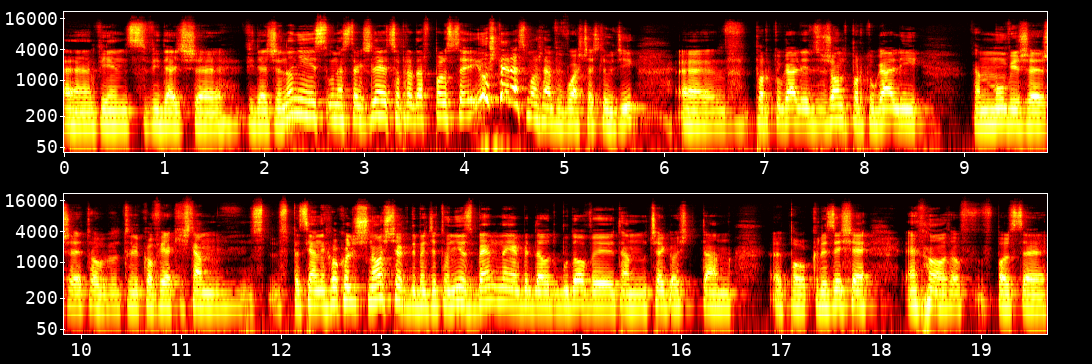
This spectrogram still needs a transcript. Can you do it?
E, więc widać, że widać, że no nie jest u nas tak źle. Co prawda w Polsce już teraz można wywłaszczać ludzi. E, w Portugalii, rząd Portugalii tam mówi, że, że to tylko w jakichś tam sp- specjalnych okolicznościach, gdy będzie to niezbędne jakby dla odbudowy tam czegoś tam e, po kryzysie, e, no to w Polsce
